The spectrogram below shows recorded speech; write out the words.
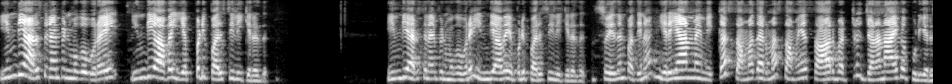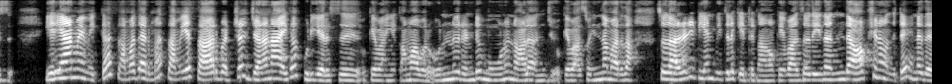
இந்திய அரசியலமைப்பின் முகவுரை இந்தியாவை எப்படி பரிசீலிக்கிறது? இந்திய அரசியலமைப்பின் முகவுரை இந்தியாவை எப்படி பரிசீலிக்கிறது? சோ எதுன்னு பாத்தீங்கன்னா இறையாண்மை மிக்க சமதர்ம சமய சார்பற்ற ஜனநாயக குடியரசு. இறையாண்மை மிக்க சமதர்ம சமய சார்பற்ற ஜனநாயக குடியரசு. ஓகேவா இங்க கமா வரும். ஒன்னு ரெண்டு மூணு நாலு அஞ்சு. ஓகேவா சோ இந்த மாதிரிதான். சோ ஆல்ரெடி டிஎன்பிசில கேட்டிருக்காங்க. ஓகேவா சோ இந்த இந்த ஆப்ஷனை வந்துட்டு என்னது?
